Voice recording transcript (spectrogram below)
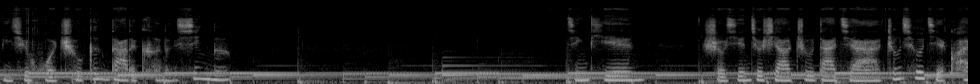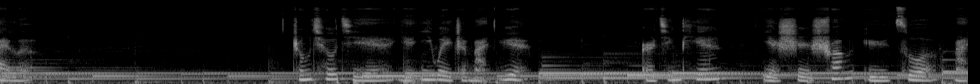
你去活出更大的可能性呢？今天首先就是要祝大家中秋节快乐。中秋节也意味着满月而今天也是双鱼座满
